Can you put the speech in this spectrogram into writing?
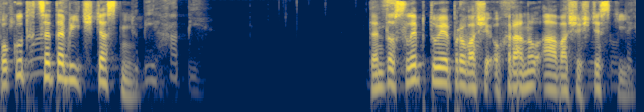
Pokud chcete být šťastní, tento slib tu je pro vaši ochranu a vaše štěstí.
